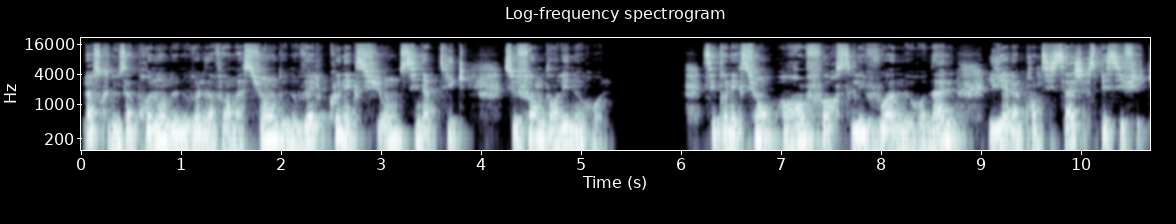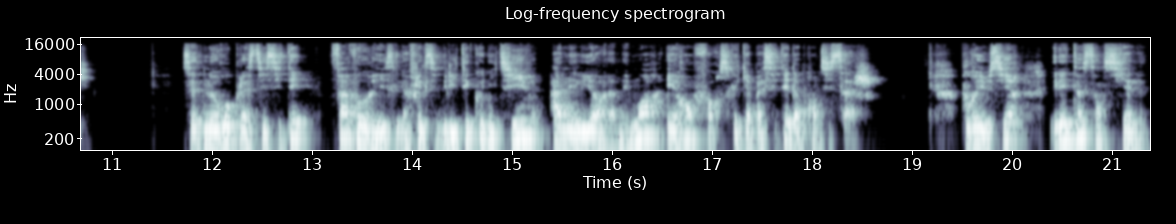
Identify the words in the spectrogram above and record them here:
Lorsque nous apprenons de nouvelles informations, de nouvelles connexions synaptiques se forment dans les neurones. Ces connexions renforcent les voies neuronales liées à l'apprentissage spécifique. Cette neuroplasticité favorise la flexibilité cognitive, améliore la mémoire et renforce les capacités d'apprentissage. Pour réussir, il est essentiel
